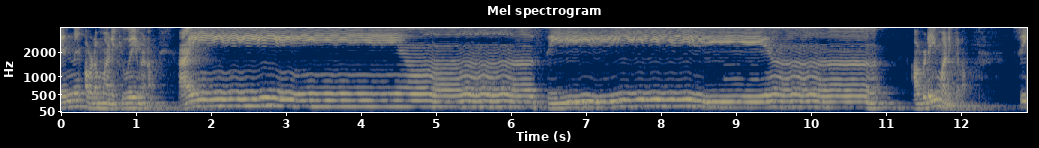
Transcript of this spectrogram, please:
എന്ന് അവിടെ മണിക്കുകയും വേണം. ഐ സി അവിടെയും മണിക്കണം. സീ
